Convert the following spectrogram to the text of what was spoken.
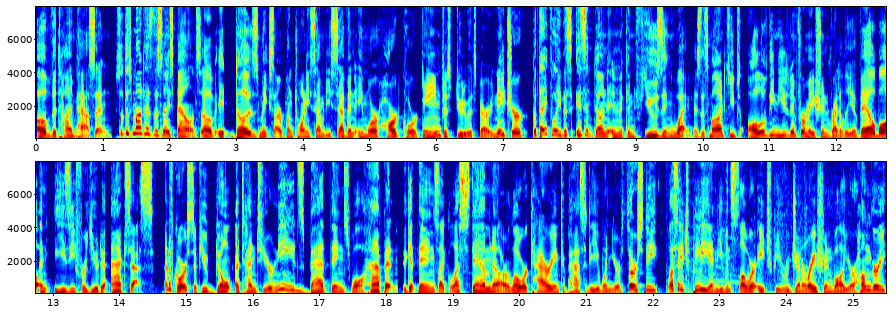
of the time passing. So this mod has this nice balance of it does make Cyberpunk 2077 a more hardcore game just due to its very nature, but thankfully this isn't done in a confusing way, as this mod keeps all of the needed information readily available and easy for you to access. And of course, if you don't attend to your needs, bad things will happen. You get things like less stamina or lower carrying capacity when you're thirsty, less HP and even slower HP regeneration while you're hungry,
